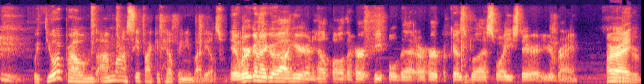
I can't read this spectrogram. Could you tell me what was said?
with your problems i'm going to see if i could help anybody else with Yeah, we're gonna go out here and help all the hurt people that are hurt because of us while you stare at your brain. all right Is,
